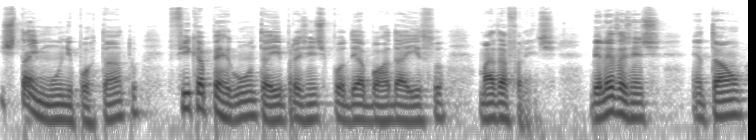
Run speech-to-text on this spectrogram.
Está imune, portanto? Fica a pergunta aí para a gente poder abordar isso mais à frente. Beleza, gente? Então,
